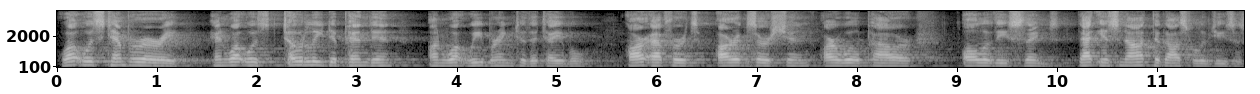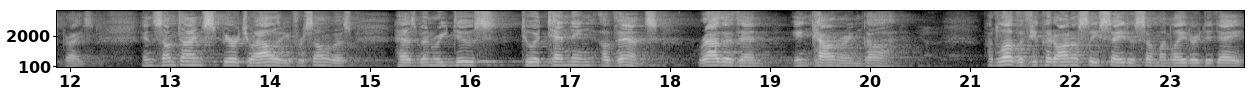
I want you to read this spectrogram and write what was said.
what was temporary and what was totally dependent on what we bring to the table our efforts, our exertion, our willpower, all of these things. That is not the gospel of Jesus Christ. And sometimes spirituality for some of us has been reduced to attending events rather than encountering God. I'd love if you could honestly say to someone later today,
